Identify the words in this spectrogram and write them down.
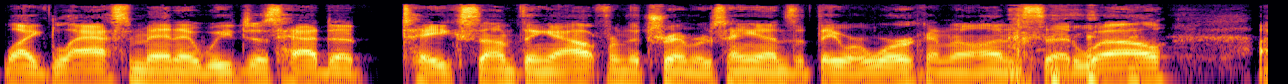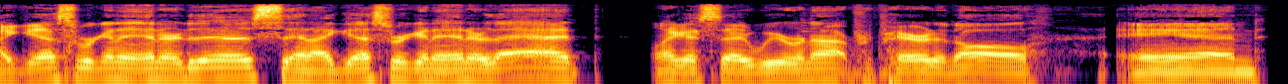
Like last minute, we just had to take something out from the trimmer's hands that they were working on and said, well, I guess we're going to enter this and I guess we're going to enter that. Like I said, we were not prepared at all. And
